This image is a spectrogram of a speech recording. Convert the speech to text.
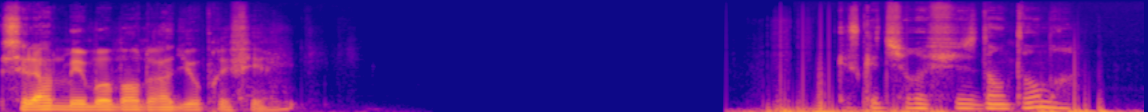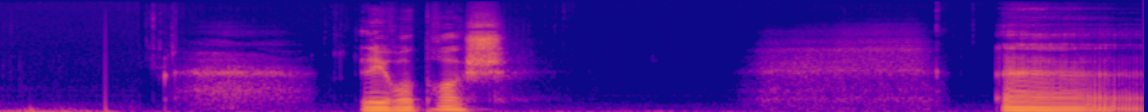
C'est l'un de mes moments de radio préférés. Qu'est-ce que tu refuses d'entendre? Les reproches. Euh,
